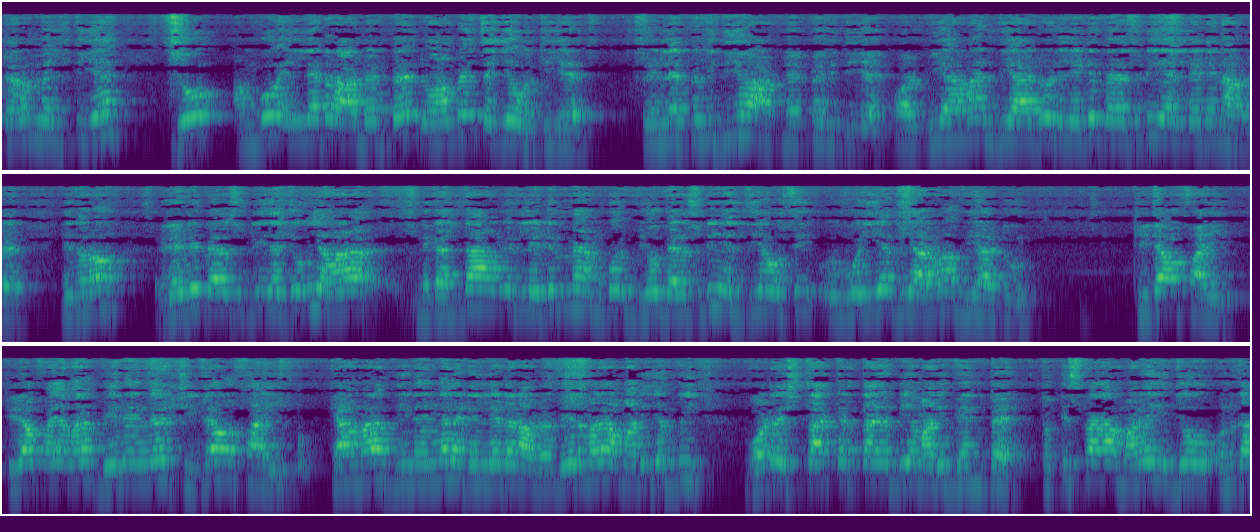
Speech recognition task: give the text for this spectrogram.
टर्म मिलती है, जो हमको इनलेट और आउटलेट पे दोनों पे चाहिए होती है। तो इनलेट पे भी दी है और आउटलेट पे भी दी है। और V R one V R two relative velocity inlet and outlet ये दोनों रिलेटिव वेलोसिटी है जो भी हमारा निकलता है उनके रिलेटिव में हमको जो वेलोसिटी मिलती है, उसी, वही है वी आर वन और वी आर टू थीटा और फाइव थीटा और फाइव हमारा बेन एंगल थीटा और फाइव क्या हमारा बेन एंगल है रिलेटेड आउट बेन मतलब हमारी जब भी वाटर स्ट्राइक करता है जब भी हमारी वेन पे तो किस प्रकार हमारे जो उनका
